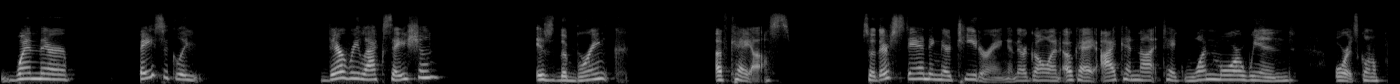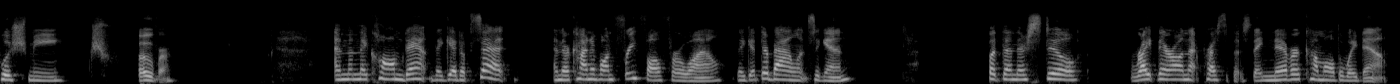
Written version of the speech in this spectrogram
when they're basically their relaxation is the brink of chaos. So they're standing there teetering and they're going okay i cannot take one more wind or it's going to push me over. And then they calm down they get upset and they're kind of on free fall for a while. They get their balance again but then they're still right there on that precipice. They never come all the way down.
